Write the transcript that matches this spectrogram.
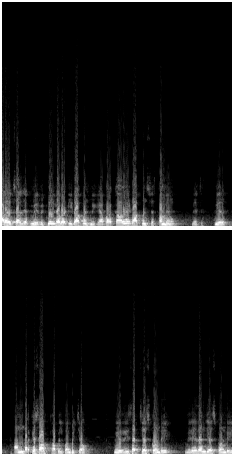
ఆలోచించాలని చెప్పి మీరు విజ్ఞులు కాబట్టి ఈ డాక్యుమెంట్స్ మీకు ఎవరికి కావాలని డాక్యుమెంట్స్ ఇస్తాం మేము. మీరు మీరు అందరికీ సాఫ్ట్ కాపీలు పంపించాం. మీరు రీసెర్చ్ చేసుకోండి. మీరు ఏదైనా చేసుకోండి.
